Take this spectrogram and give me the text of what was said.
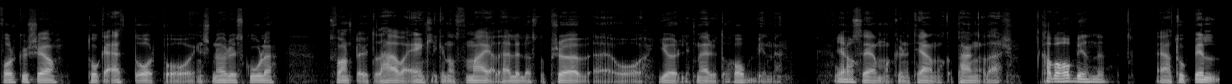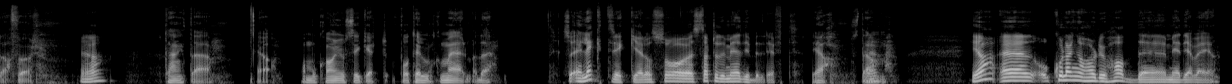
forkurssida. Tok jeg ett år på ingeniørhøgskole. Så fant jeg ut at det her var egentlig ikke noe for meg. Jeg hadde heller lyst til å prøve å gjøre litt mer ut av hobbyen min Ja. og se om man kunne tjene noe penger der. Hva var hobbyen din? Jeg tok bilder før, Ja. Tenkte jeg ja, man kan jo sikkert få til noe mer med det. Så elektriker, og så starta du mediebedrift. Ja, stemmer. Ja, eh, og hvor lenge har du hatt eh, Medieveien?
